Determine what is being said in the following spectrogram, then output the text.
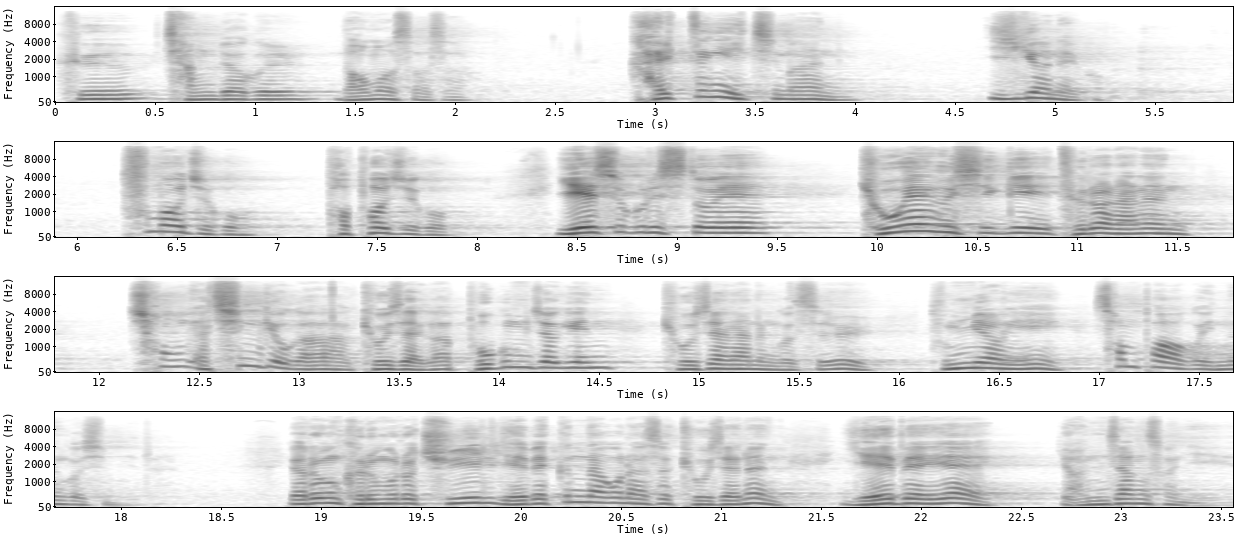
그 장벽을 넘어서서 갈등이 있지만 이겨내고 품어주고 덮어주고 예수 그리스도의 교회 의식이 드러나는 청, 친교가 교제가 복음적인 교제라는 것을 분명히 선포하고 있는 것입니다. 여러분 그러므로 주일 예배 끝나고 나서 교제는 예배의 연장선이에요.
